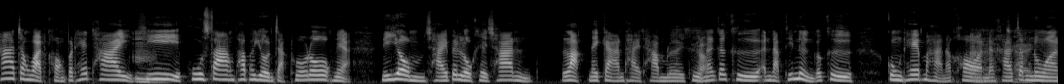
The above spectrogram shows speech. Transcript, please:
5 จังหวัดของประเทศไทยอืมที่ผู้สร้างภาพยนตร์จากทั่วโลกเนี่ยนิยมใช้เป็นโลเคชันหลักในการถ่ายทำเลยคือครับนั่นก็คืออันดับทีหนึ่1 ก็คือกรุงเทพมหานครอ่านนะคะใช่จำนวน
